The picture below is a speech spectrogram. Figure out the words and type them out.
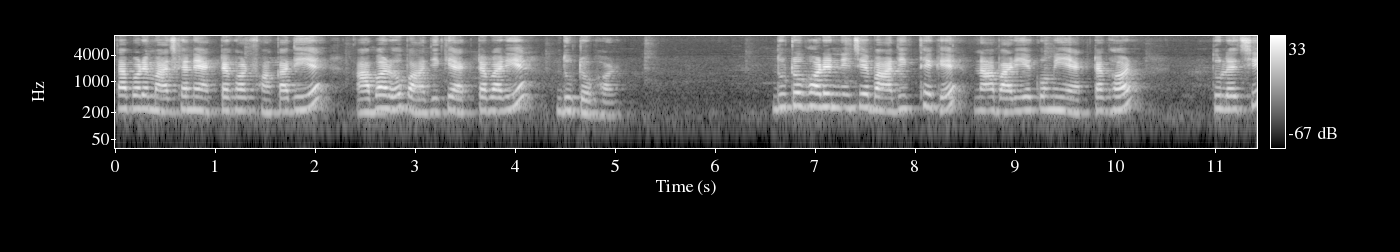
তারপরে মাঝখানে একটা ঘর ফাঁকা দিয়ে আবারও বাঁ দিকে একটা বাড়িয়ে দুটো ঘর। দুটো ঘরের নিচে বাঁ দিক থেকে না বাড়িয়ে কমিয়ে একটা ঘর তুলেছি,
